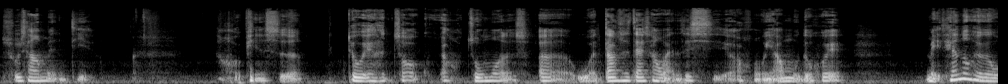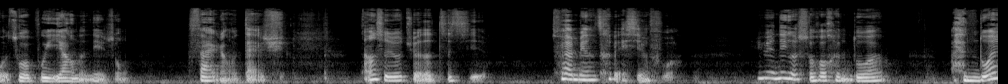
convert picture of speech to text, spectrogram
书香门第，然后平时对我也很照顾。然后周末的时，呃，我当时在上晚自习，然后我养母都会每天都会给我做不一样的那种饭让我带去。当时就觉得自己突然变得特别幸福，因为那个时候很多很多。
